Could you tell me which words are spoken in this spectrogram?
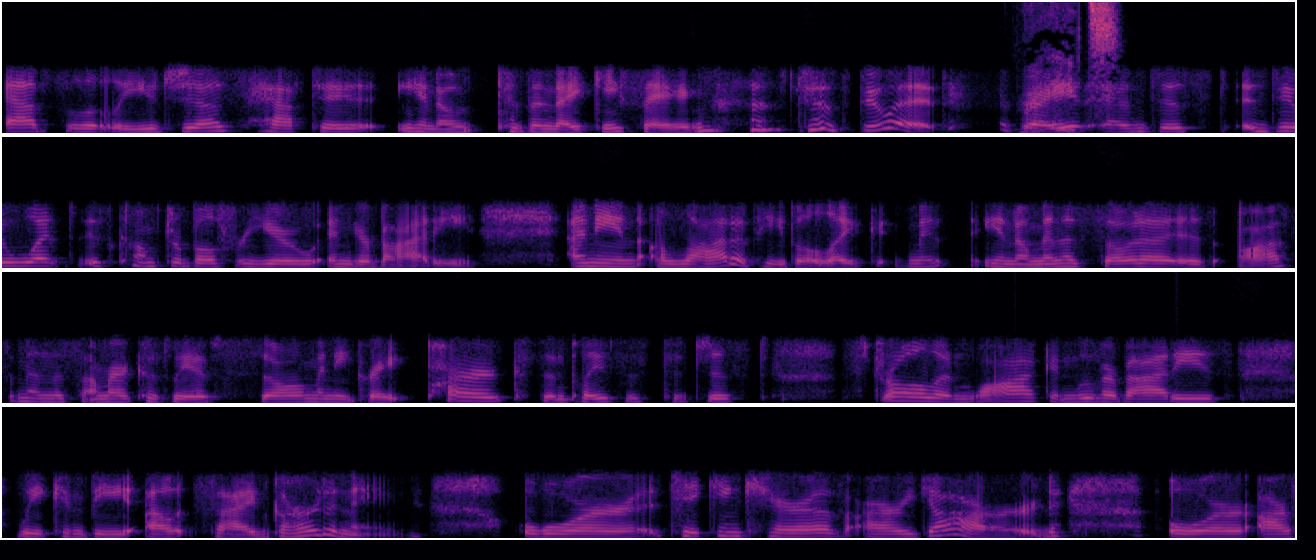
Absolutely. You just have to, you know, to the Nike saying, just do it, right? right? And just do what is comfortable for you and your body. I mean, a lot of people like, you know, Minnesota is awesome in the summer because we have so many great parks and places to just stroll and walk and move our bodies. We can be outside gardening or taking care of our yard or our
